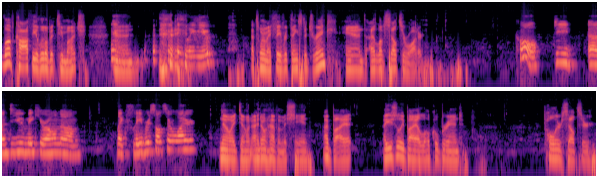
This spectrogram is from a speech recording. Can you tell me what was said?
love coffee a little bit too much. And I can blame you. That's one of my favorite things to drink, and I love seltzer water. Cool. Do you uh, do you make your own um, like flavored seltzer water? No, I don't. I don't have a machine. I buy it. I usually buy a local brand, Polar Seltzer.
